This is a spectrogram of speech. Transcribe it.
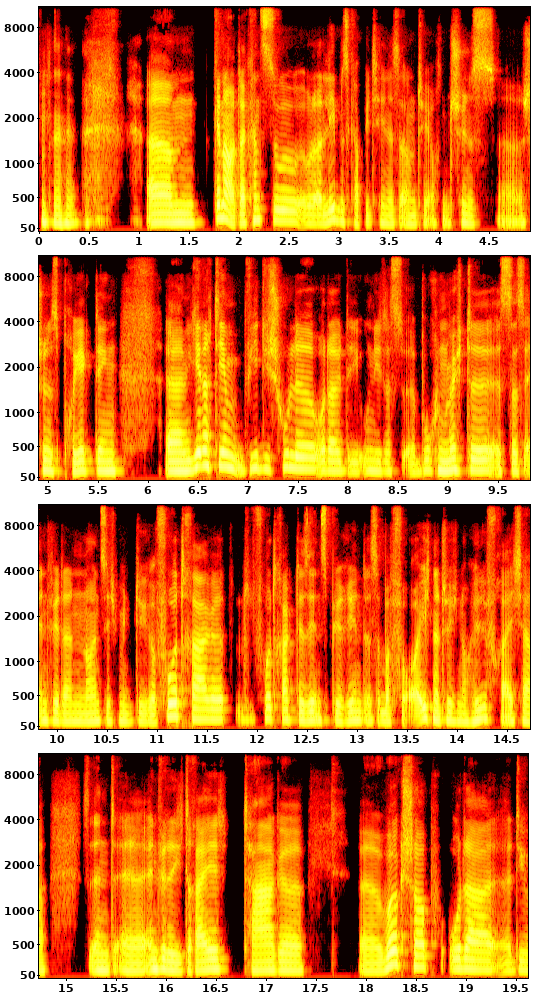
ähm, genau, da kannst du, oder Lebenskapitän ist natürlich auch ein schönes, äh, schönes Projektding. Ähm, je nachdem, wie die Schule oder die Uni das äh, buchen möchte, ist das entweder ein 90-minütiger Vortrag, der sehr inspirierend ist, aber für euch natürlich noch hilfreicher sind äh, entweder die drei Tage äh, Workshop oder äh, die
